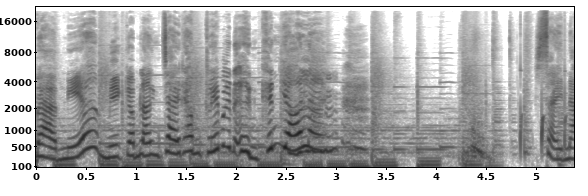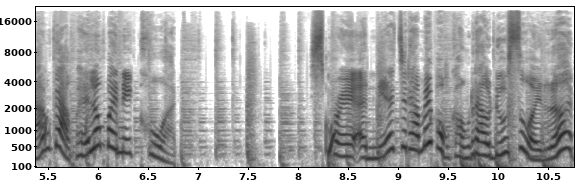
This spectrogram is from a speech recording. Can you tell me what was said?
แบบเนี้ยมีกำลังใจทำคลิปอื่นๆขึ้นเยอะเลย ใส่น้ำกากเพชรลงไปในขวด สเปรย์อันเนี้ยจะทำให้ผมของเราดูสวยเลิศ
